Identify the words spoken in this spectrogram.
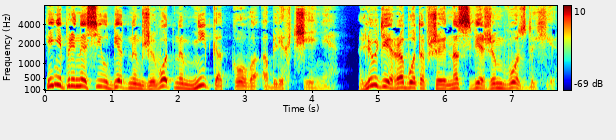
и не приносил бедным животным никакого облегчения. Люди, работавшие на свежем воздухе,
